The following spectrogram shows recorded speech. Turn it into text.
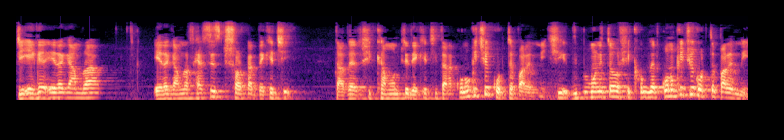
যে এর আগে আমরা, এর আগে আমরা ফ্যাসিস্ট সরকার দেখেছি, তাদের শিক্ষামন্ত্রী দেখেছি, তারা কোনো কিছুই করতে পারেননি। দীপমণিত শিক্ষকদের কোনো কিছু করতে পারেননি।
